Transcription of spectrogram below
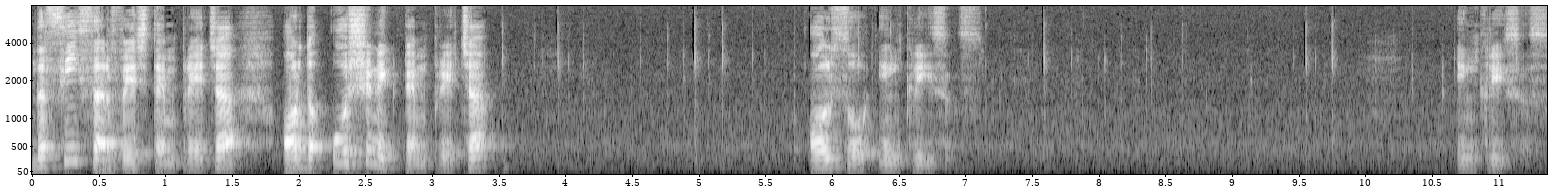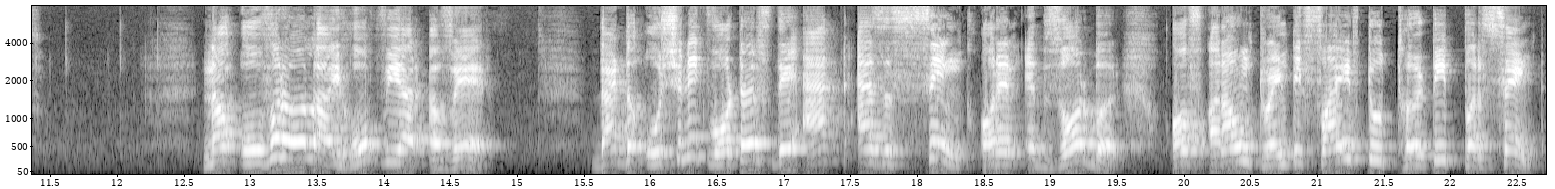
the sea surface temperature or the oceanic temperature also increases. Increases. Now, overall, I hope we are aware that the oceanic waters they act as a sink or an absorber of around 25 to 30 percent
